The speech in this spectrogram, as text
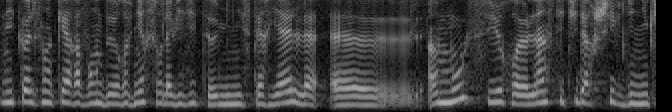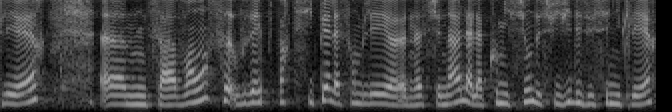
Nicole Sanker, avant de revenir sur la visite ministérielle, euh, un mot sur euh, l'Institut d'archives du nucléaire. Euh, ça avance. Vous avez participé à l'Assemblée nationale, à la commission de suivi des essais nucléaires,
